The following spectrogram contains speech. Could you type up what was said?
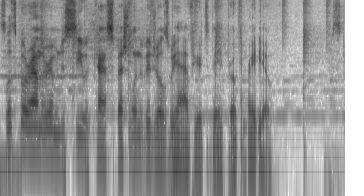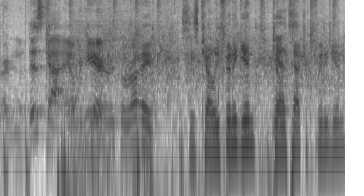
So let's go around the room and just see what kind of special individuals we have here today at Broken Radio. Starting with this guy over Here here. at the right. This is Kelly Finnegan. Kelly Yes. Patrick Finnegan.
